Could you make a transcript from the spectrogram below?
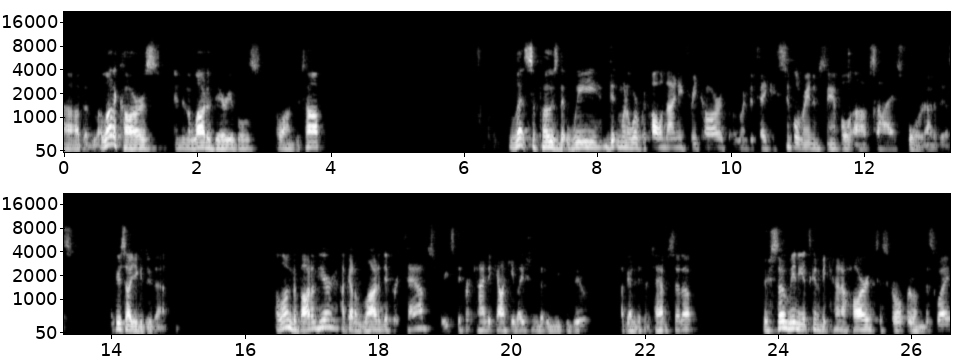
Uh, but a lot of cars and then a lot of variables along the top. Let's suppose that we didn't want to work with all 93 cars, but we wanted to take a simple random sample of size four out of this. Here's how you could do that. Along the bottom here, I've got a lot of different tabs for each different kind of calculation that we need to do. I've got a different tab set up. There's so many, it's going to be kind of hard to scroll through them this way.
